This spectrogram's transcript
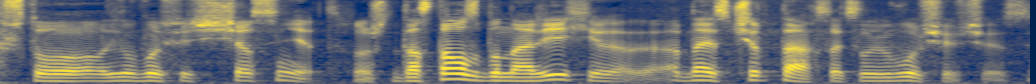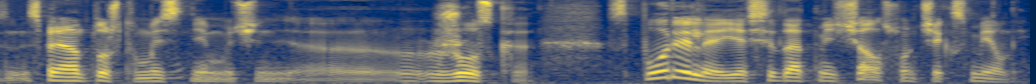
что Владимира Вольфовича сейчас нет. Потому что досталось бы на орехи одна из чертах, кстати, Владимира Вольфовича. Несмотря на то, что мы с ним очень э, жестко спорили, я всегда отмечал, что он человек смелый.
